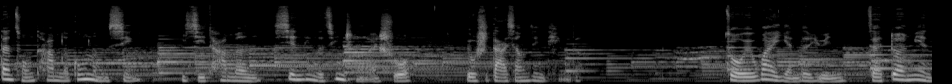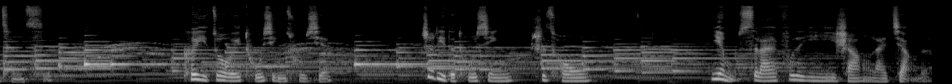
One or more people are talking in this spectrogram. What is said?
但从它们的功能性以及它们限定的进程来说，又是大相径庭的。作为外延的云，在断面层次可以作为图形出现。这里的图形是从叶姆斯莱夫的意义上来讲的，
